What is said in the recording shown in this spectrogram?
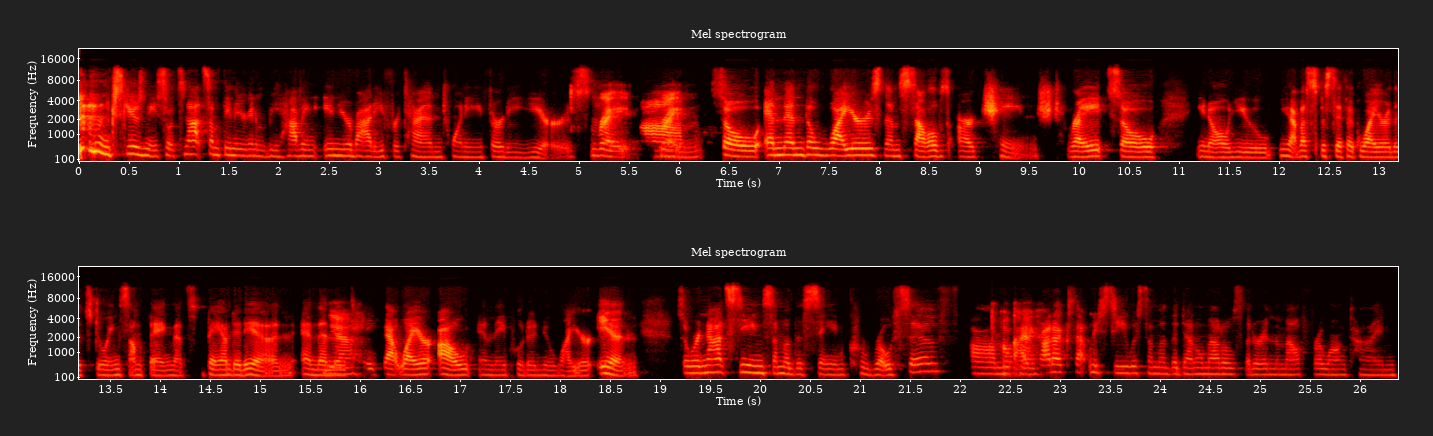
excuse me. So it's not something that you're going to be having in your body for 10 20 30 years. Right um, right so and then the wires themselves are changed right? So you know you you have a specific wire that's doing something that's banded in and then yeah. they take that wire out and they put a new wire in. So we're not seeing some of the same corrosive um, okay. byproducts that we see with some of the dental metals that are in the mouth for a long time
